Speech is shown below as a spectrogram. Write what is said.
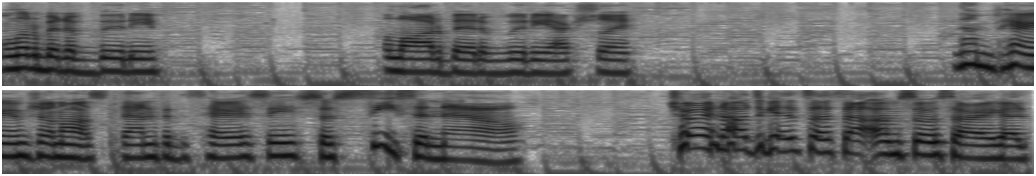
A little bit of booty. A lot of bit of booty, actually. The Imperium shall not stand for this heresy, so cease it now. Try not to get sussed out. I'm so sorry, guys.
